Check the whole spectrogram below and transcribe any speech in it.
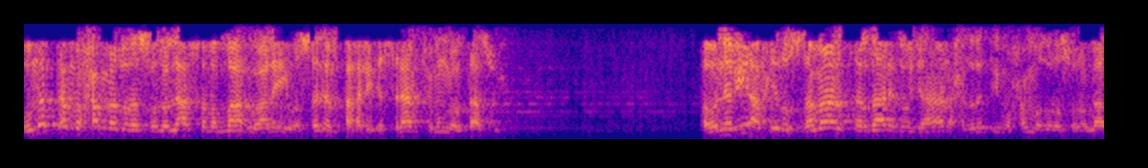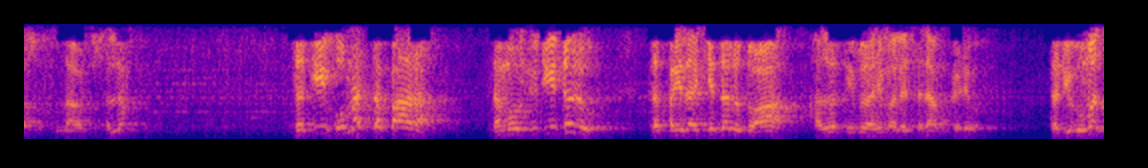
امت محمد رسول الله صلی الله علیه وسلم اهل اسلام چې موږ او تاسو او نبی اخر الزمان سردار دو جهان حضرت محمد رسول الله صلی الله علیه وسلم د دې امت لپاره د موجودیدلو د پیدا کېدلو دعا حضرت ابراهيم عليه السلام کړو د دې امت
